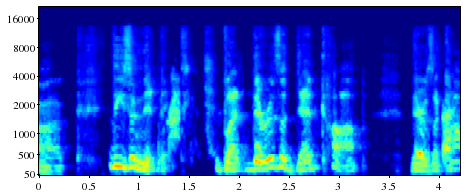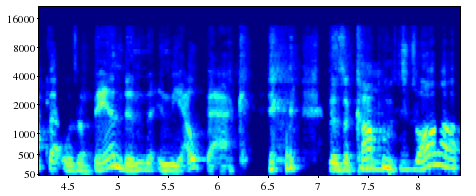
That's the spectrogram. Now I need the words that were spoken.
Uh, these are nitpicks, but there is a dead cop there's a cop that was abandoned in the outback. There's a cop who mm-hmm. saw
